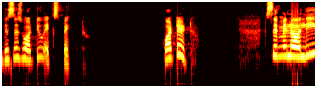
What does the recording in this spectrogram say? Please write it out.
this is what you expect what it similarly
